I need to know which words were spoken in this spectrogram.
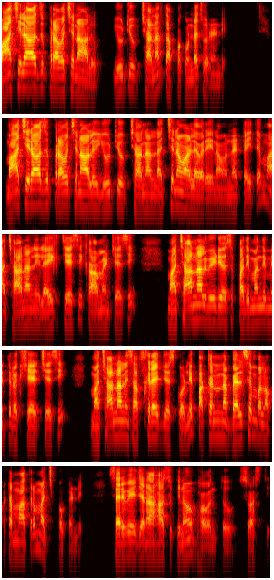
మాచిరాజు ప్రవచనాలు యూట్యూబ్ ఛానల్ తప్పకుండా చూడండి. మాచిరాజు ప్రవచనాలు యూట్యూబ్ ఛానల్ నచ్చిన వాళ్ళు ఎవరైనా ఉన్నట్టయితే మా ఛానల్ని లైక్ చేసి కామెంట్ చేసి మా ఛానల్ వీడియోస్ పది మంది మిత్రులకు షేర్ చేసి మా ఛానల్ని సబ్స్క్రైబ్ చేసుకోండి. పక్కనున్న బెల్ సింబల్ ఒకటం మాత్రం మర్చిపోకండి. సర్వే జనాహా సుఖినో భవంతు స్వస్తి.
